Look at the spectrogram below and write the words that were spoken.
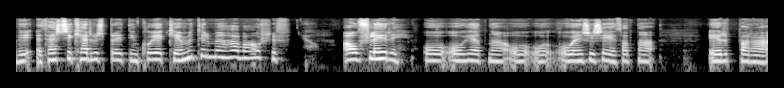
við þessi kerfisbreyting hvað ég kemur til með að hafa áhrif Já. á fleiri og hérna og eins og ég segi þarna er bara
